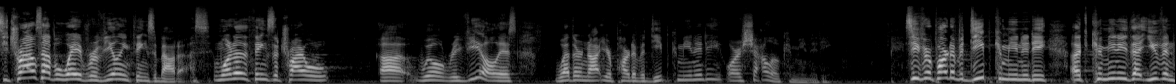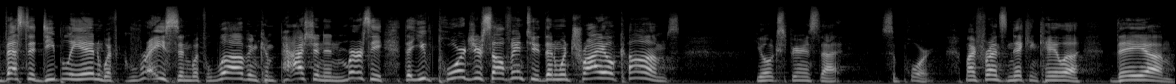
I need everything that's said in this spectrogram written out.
See, trials have a way of revealing things about us. And one of the things the trial uh, will reveal is whether or not you're part of a deep community or a shallow community. See, if you're part of a deep community, a community that you've invested deeply in with grace and with love and compassion and mercy that you've poured yourself into, then when trial comes, you'll experience that support. My friends Nick and Kayla, they, um,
